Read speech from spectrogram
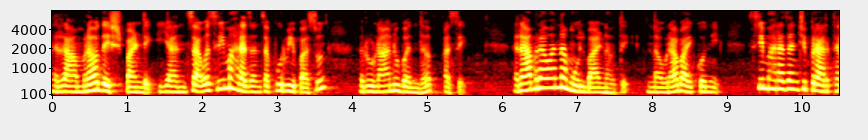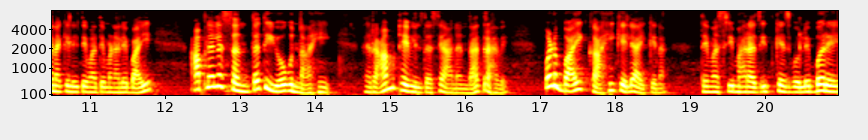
रामराव देशपांडे यांचा व श्री महाराजांचा पूर्वीपासून ऋणानुबंध असे. रामरावांना मूलबाळ नव्हते. नवरा बायकोंनी श्री महाराजांची प्रार्थना केली तेव्हा ते म्हणाले बाई आपल्याला संतती योग नाही. राम ठेवील तसे आनंदात राहावे. पण बाई काही केले ऐकेना तेव्हा श्री महाराज इतकेच बोलले बरे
